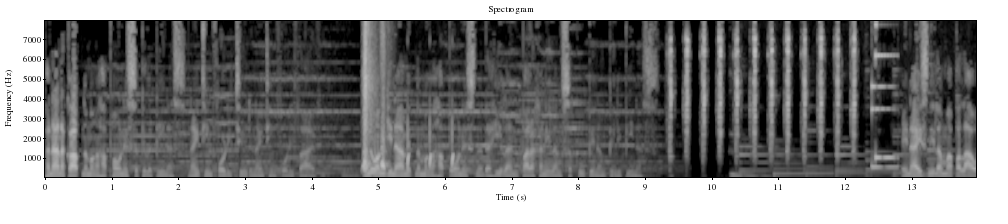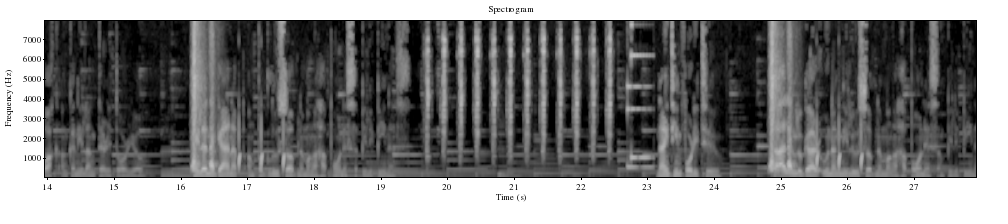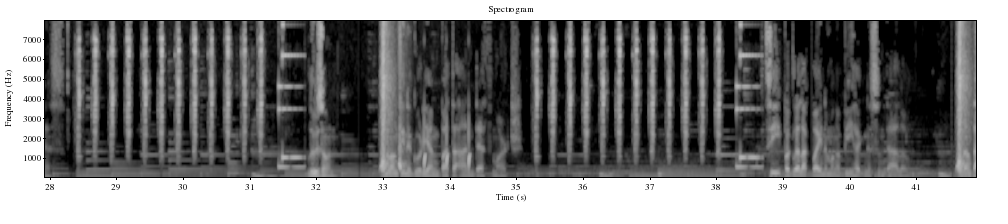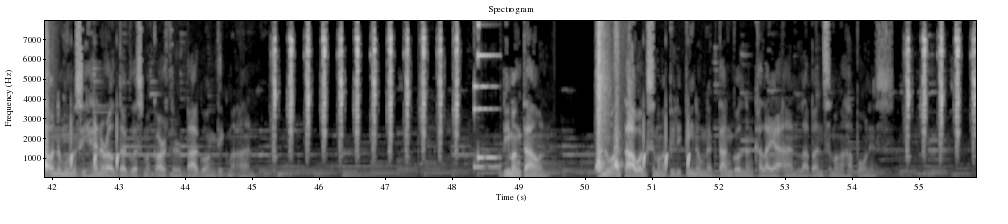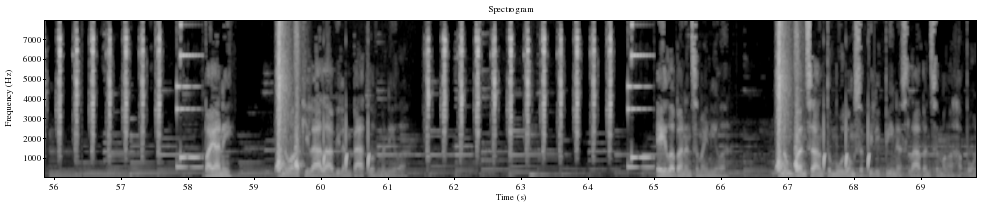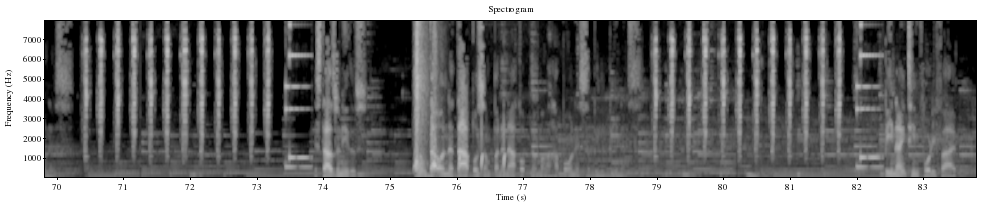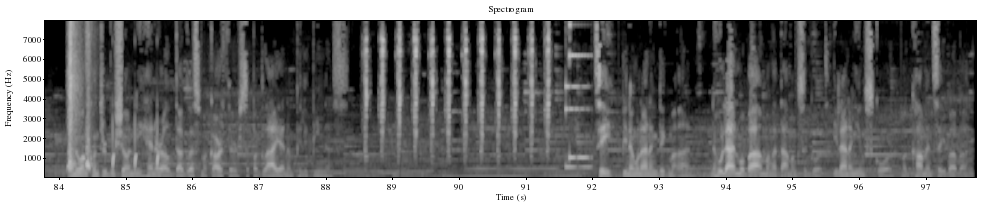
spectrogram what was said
Pananakop ng mga Hapones sa Pilipinas, 1942 to 1945. Ano ang ginamit ng mga Hapones na dahilan para kanilang sakupin ang Pilipinas? E nais nilang mapalawak ang kanilang teritoryo. Kailan naganap ang paglusob ng mga Hapones sa Pilipinas? 1942. Sa aling lugar unang nilusob ng mga Hapones ang Pilipinas? Luzon. Ano ang tinaguriang Bataan Death March? Si paglalakbay ng mga bihag na sundalo. Ilang taon namuno si General Douglas MacArthur bago ang digmaan. Limang taon. Ano ang tawag sa mga Pilipinong nagtanggol ng kalayaan laban sa mga Hapones? Bayani. Ano ang kilala bilang Battle of Manila? A. Labanan sa Maynila. Anong bansa ang tumulong sa Pilipinas laban sa mga Hapones? Estados Unidos. Anong taon natapos ang pananakop ng mga Hapones sa Pilipinas? B. 1945. Ano ang kontribusyon ni General Douglas MacArthur sa paglaya ng Pilipinas? C. Pinanguna ng digmaan. Nahulaan mo ba ang mga tamang sagot? Ilan ang iyong score? Mag-comment sa ibaba.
